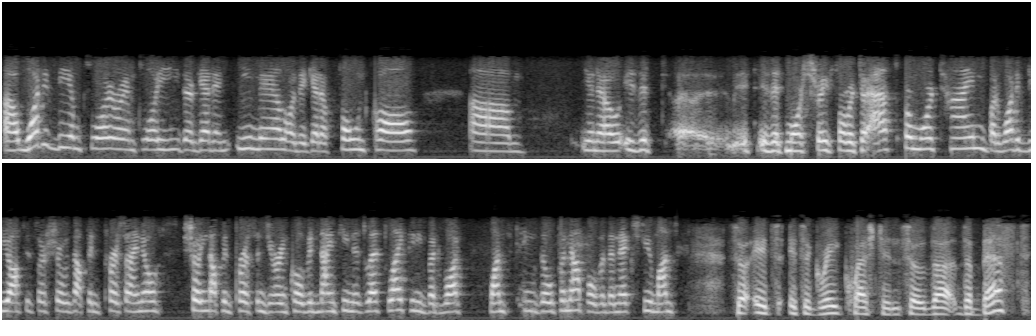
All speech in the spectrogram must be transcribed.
Uh, what if the employer or employee either get an email or they get a phone call? Um, you know, is it, uh, it is it more straightforward to ask for more time? But what if the officer shows up in person? I know showing up in person during COVID nineteen is less likely, but what once things open up over the next few months? So it's it's a great question. So the the best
